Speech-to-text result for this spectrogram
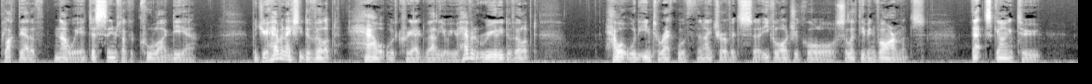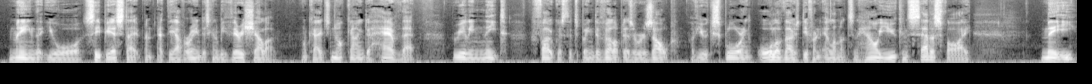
plucked out of nowhere, it just seems like a cool idea, but you haven't actually developed how it would create value. You haven't really developed how it would interact with the nature of its uh, ecological or selective environments. That's going to mean that your CPS statement at the other end is going to be very shallow. Okay, it's not going to have that really neat focus that's been developed as a result of you exploring all of those different elements and how you can satisfy me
